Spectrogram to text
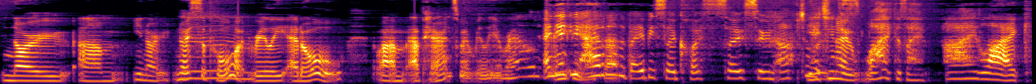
no, um, you know, no support really at all. Um, our parents weren't really around. Mm. And yet you anything like had another baby so close, so soon after Yeah, do you know why? Because I, I like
